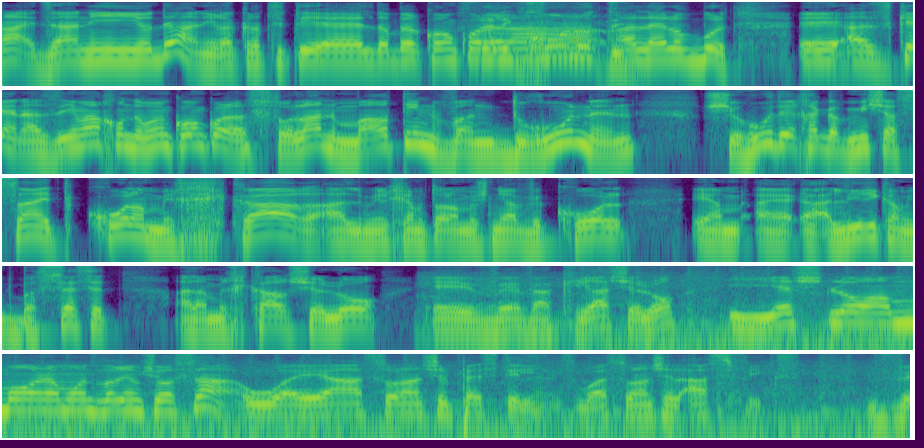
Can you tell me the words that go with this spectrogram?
אה, את זה אני יודע, אני רק רציתי אה, לדבר קודם כל על. על Hail of Bullets. אז כן, אז אם אנחנו מדברים קודם כל על סולן מרטין ון דרונן, שהוא דרך אגב מי שעשה את כל המחקר על מלחמת העולם השנייה וכל אה, הליריקה מתבססת על המחקר שלו אה, והקריאה שלו, יש לו המון המון דברים שהוא עשה. הוא היה סולן של Pestilence, הוא היה סולן של Asphyx. ו...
